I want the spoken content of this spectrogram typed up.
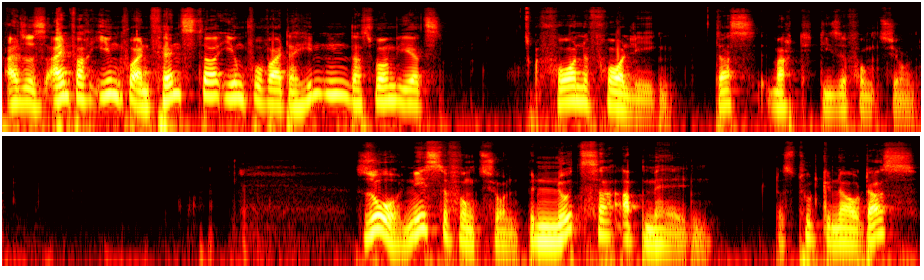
Also es ist einfach irgendwo ein Fenster, irgendwo weiter hinten. Das wollen wir jetzt vorne vorlegen. Das macht diese Funktion. So, nächste Funktion. Benutzer abmelden. Das tut genau das.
